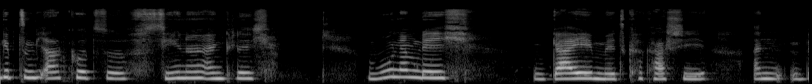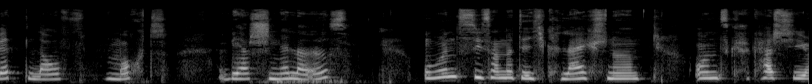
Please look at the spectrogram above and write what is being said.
gibt es nämlich eine kurze Szene eigentlich, wo nämlich Guy mit Kakashi einen Wettlauf macht, wer schneller ist. Und sie sind natürlich gleich schnell. Und Kakashi,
